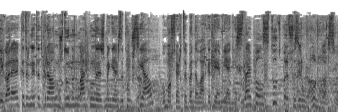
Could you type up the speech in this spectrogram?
E agora a caderneta de cromos do Nuno Marco nas manhãs da comercial. Uma oferta banda larga TMN e Staples, tudo para fazer um bom negócio.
